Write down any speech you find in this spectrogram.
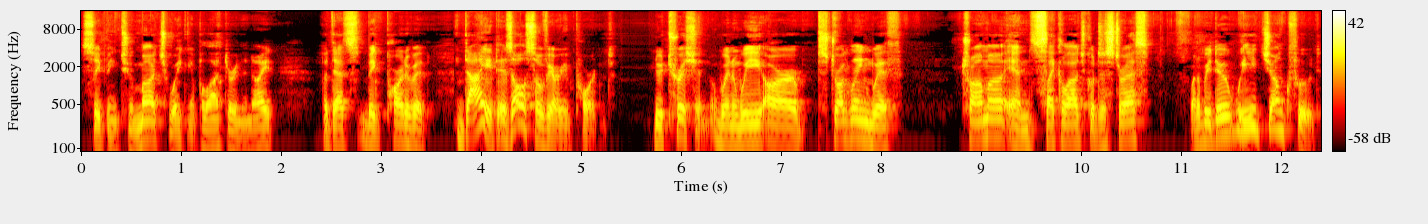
sleeping too much, waking up a lot during the night. But that's a big part of it. Diet is also very important. Nutrition. When we are struggling with trauma and psychological distress, what do we do? We eat junk food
